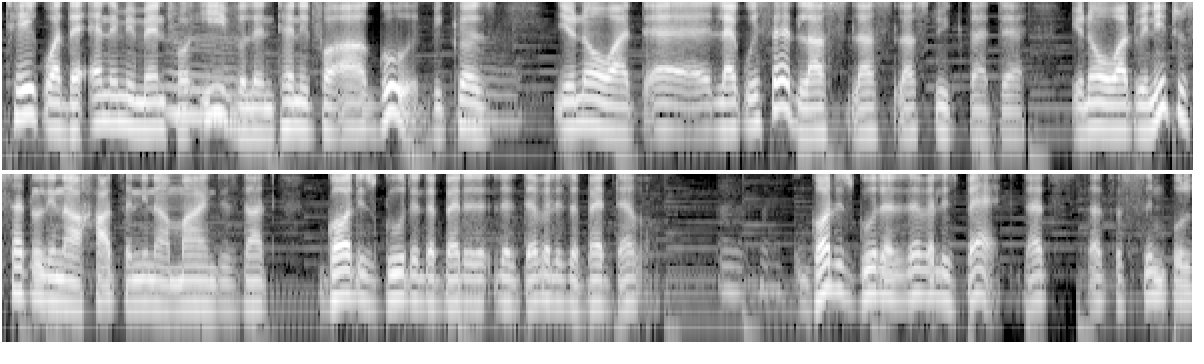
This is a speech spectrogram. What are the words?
take what the enemy meant for evil and turn it for our good. Because you know what, uh, like we said last last last week, that uh, you know what we need to settle in our hearts and in our minds is that God is good and the bad, the devil is a bad devil. God is good and the devil is bad. That's that's a simple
